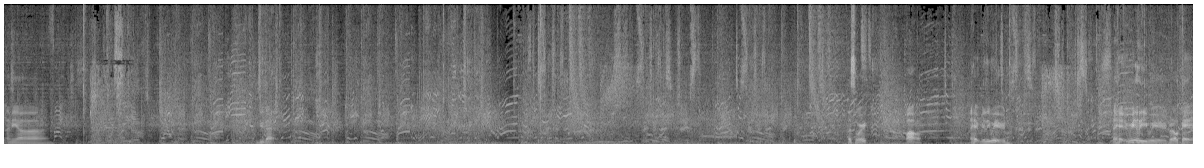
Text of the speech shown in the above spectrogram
Let me uh do that. This work? Wow. That hit really weird. That hit really weird, but okay.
